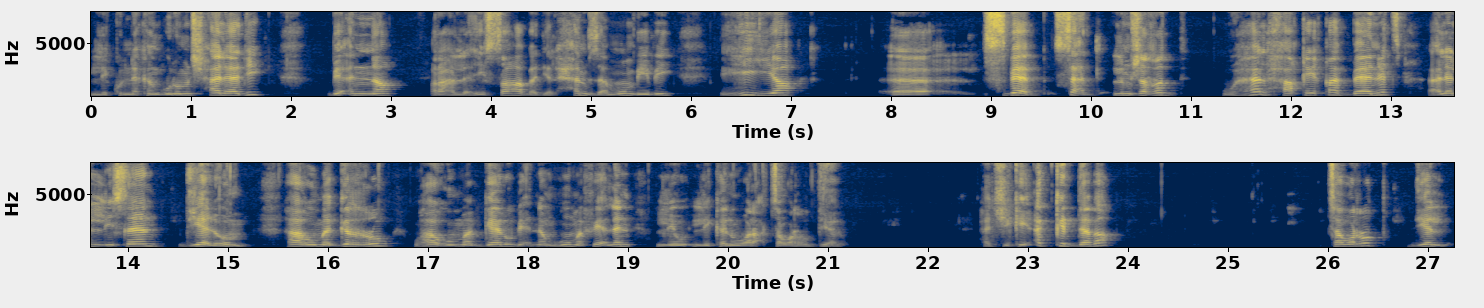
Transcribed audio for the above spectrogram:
اللي كنا كنقولوا من شحال هادي؟ بأن راه العصابة ديال حمزة مومبيبي هي سباب سعد المجرد وها الحقيقة بانت على اللسان ديالهم. ها هما قروا وها هما قالوا بأنهم هما فعلا اللي كانوا وراء التورط ديالو. هادشي كيأكد دابا التورط ديال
